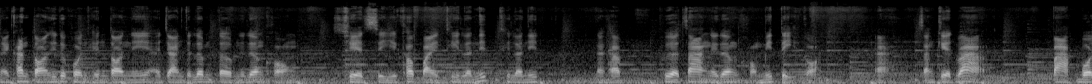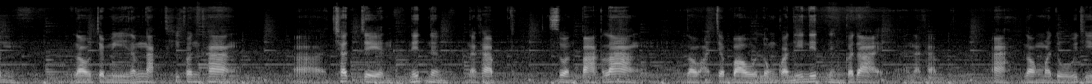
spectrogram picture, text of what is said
ในขั้นตอนที่ทุกคนเห็นตอนนี้ อาจารย์จะเริ่มเติมในเรื่องของเฉดสีเข้าไปทีละนิดทีละนิดนะครับ เพื่อสร้างในเรื่องของมิติก่อนอสังเกตว่าปากบนเราจะมีน้ำหนักที่ค่อนข้างชัดเจนนิดหนึ่งนะครับ ส่วนปากล่างเราอาจจะเบาลงกว่านี้นิดหนึ่งก็ได้นะครับอะลองมาดูวิธี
